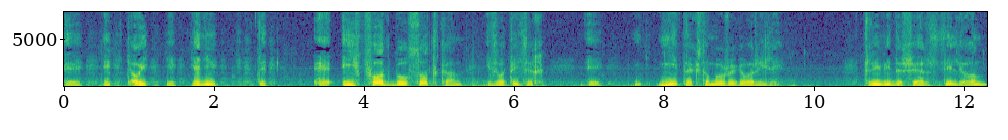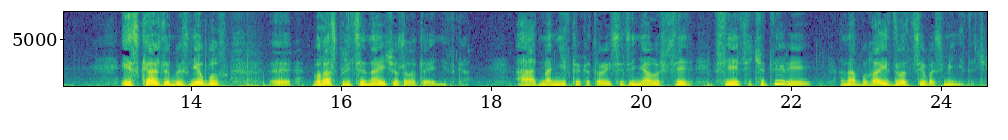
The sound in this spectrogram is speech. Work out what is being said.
э, э, ой, э, я не, э, э, эйфод был соткан из вот этих э, ниток, что мы уже говорили. Три вида шерсти, лен, и с каждым из них был, э, была сплетена еще золотая нитка. А одна нитка, которая соединяла все, все эти четыре, она была из 28 ниточек.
